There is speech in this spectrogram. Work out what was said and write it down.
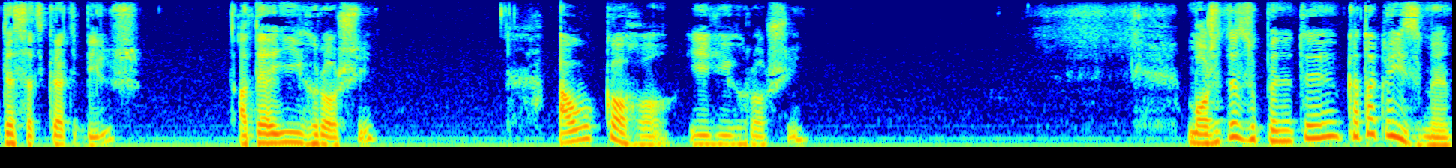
10 крат більш. А де її гроші? А у кого її гроші? Можете зупинити катаклізми,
